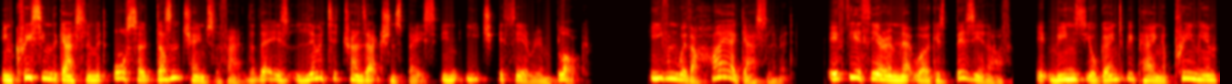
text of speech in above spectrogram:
Increasing the gas limit also doesn't change the fact that there is limited transaction space in each Ethereum block. Even with a higher gas limit, if the Ethereum network is busy enough, it means you're going to be paying a premium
